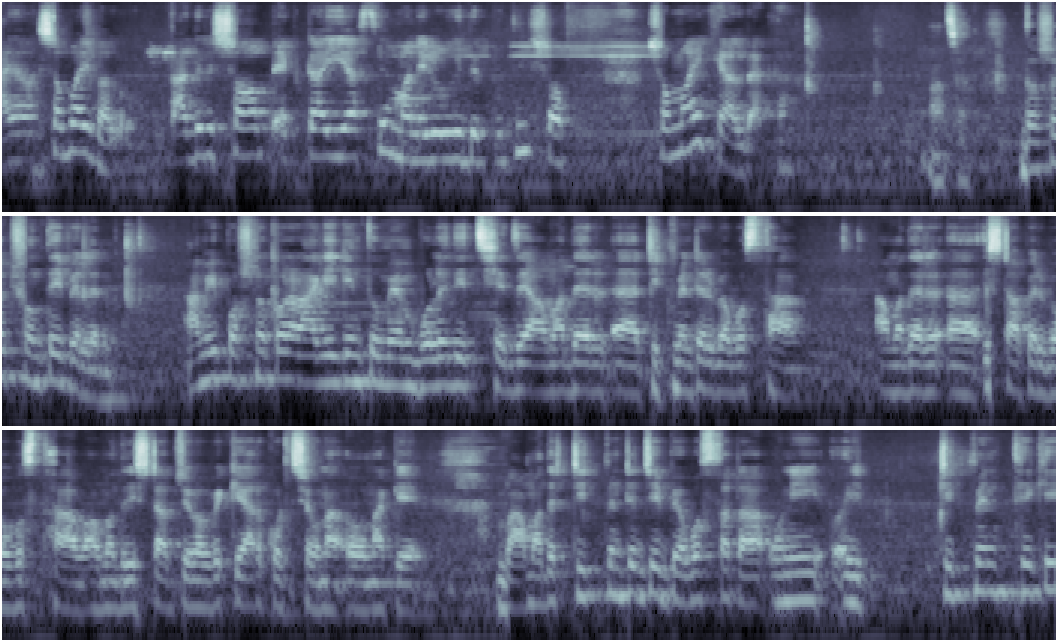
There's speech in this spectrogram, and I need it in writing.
আয়া সবাই ভালো। তাদের সব একটাই আছে মানে রোগীদের প্রতি সব সময় খেয়াল রাখা। আচ্ছা দর্শক শুনতেই পেলেন। আমি প্রশ্ন করার আগে কিন্তু ম্যাম বলে দিচ্ছে যে আমাদের ট্রিটমেন্টের ব্যবস্থা আমাদের স্টাফের ব্যবস্থা, আমাদের স্টাফ যেভাবে কেয়ার করছে ওনা, ওনাকে, বা আমাদের ট্রিটমেন্টের যে ব্যবস্থাটা, উনি ওই ট্রিটমেন্ট থেকে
